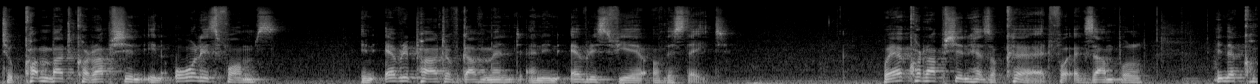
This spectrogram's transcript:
to combat corruption in all its forms, in every part of government, and in every sphere of the state. Where corruption has occurred, for example, in the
